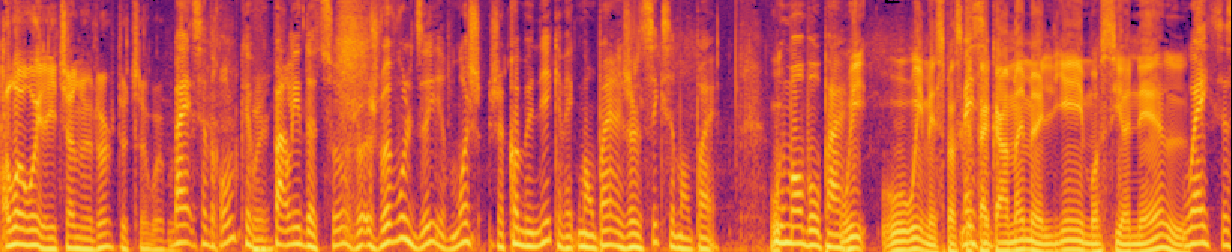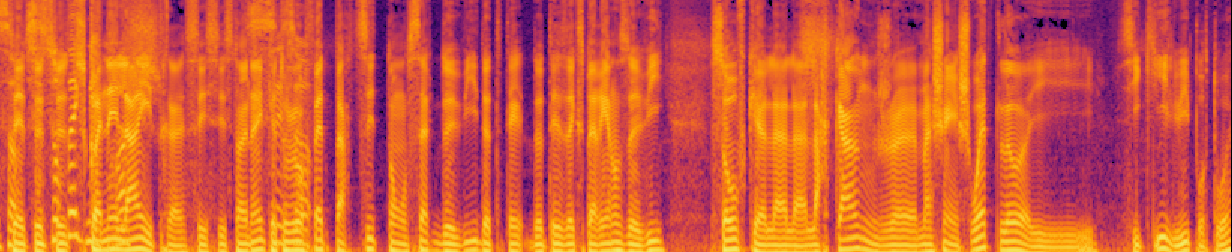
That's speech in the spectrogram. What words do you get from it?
Ah ouais, oui, les channelers, tout ça. Ouais, ouais. Ben, c'est drôle que vous parlez de ça. Je, je veux vous le dire. Moi, je, je communique avec mon père et je le sais que c'est mon père. Ou mon beau-père. Oui, oui, oui, mais c'est parce Mais que tu as c'est- quand même un lien émotionnel. Oui, c'est ça. C'est- C'est Tu, surtout tu- connais proches. l'être. C'est, c'est, c'est un être qui a toujours ça. fait partie de ton cercle de vie, de, tes- de tes expériences de vie. Sauf que la, la- l'archange, euh, machin chouette, là, il- c'est qui, lui, pour toi?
